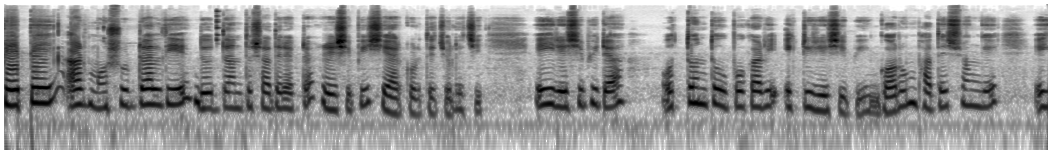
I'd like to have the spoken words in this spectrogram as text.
পেঁপে আর মসুর ডাল দিয়ে দুর্দান্ত স্বাদের একটা রেসিপি শেয়ার করতে চলেছি। এই রেসিপিটা অত্যন্ত উপকারী একটি রেসিপি গরম ভাতের সঙ্গে এই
